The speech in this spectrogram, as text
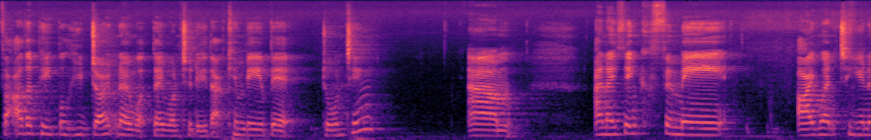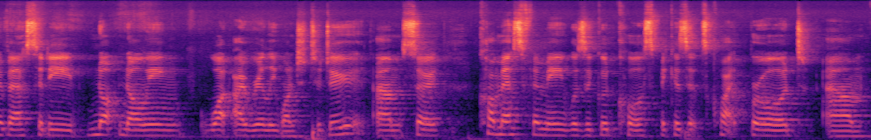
for other people who don't know what they want to do, that can be a bit daunting. Um, and I think for me, I went to university not knowing what I really wanted to do. Um, so, commerce for me was a good course because it's quite broad. Um,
